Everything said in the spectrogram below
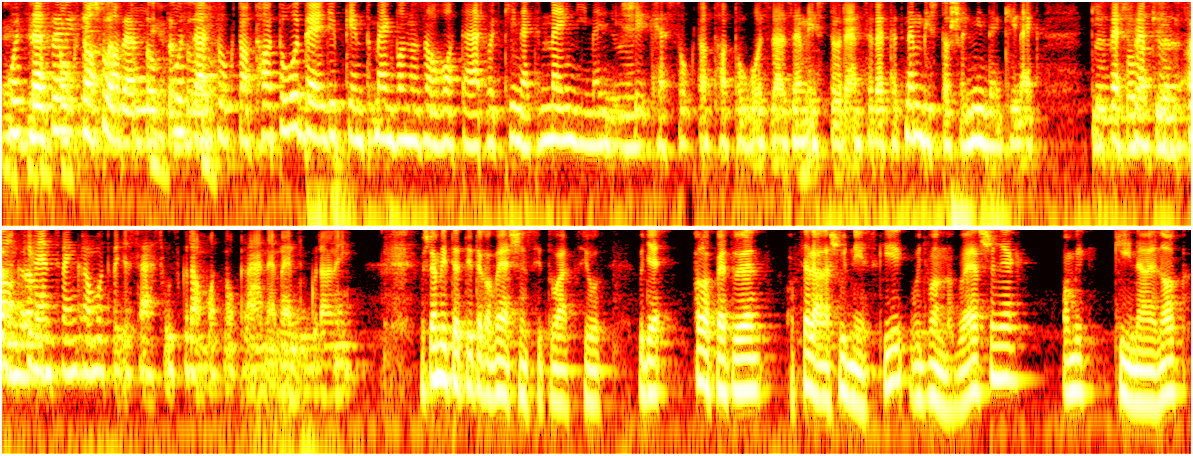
Hozzászoktatható, hozzászoktatható. hozzászoktatható, de egyébként megvan az a határ, hogy kinek mennyi mennyiséghez szoktatható hozzá az emésztőrendszere. Tehát nem biztos, hogy mindenkinek képes lesz az 90 a gramm. 90 grammot vagy a 120 grammot no pláne megugrani. Most említettétek a versenyszituációt. Ugye alapvetően a felállás úgy néz ki, hogy vannak versenyek, amik kínálnak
